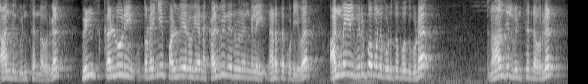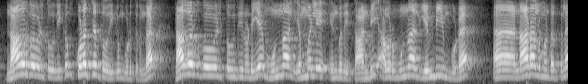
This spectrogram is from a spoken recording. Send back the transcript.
நாஞ்சில் வின்சென்ட் அவர்கள். வின்ஸ் கல்லூரி தொடங்கி பல்வேறு வகையான கல்வி நிறுவனங்களை நடத்தக்கூடியவர். அண்மையில் விருப்பமனு கொடுத்த போது கூட நாஞ்சில் வின்சென்ட் அவர்கள் நாகர்கோவில் தொகுதிக்கும் குளச்சல் தொகுதிக்கும் கொடுத்திருந்தார். நாகர்கோவில் தொகுதியினுடைய முன்னாள் எம்எல்ஏ என்பதை தாண்டி அவர் முன்னாள் எம்பியும் கூட நாடாளுமன்றத்தில்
